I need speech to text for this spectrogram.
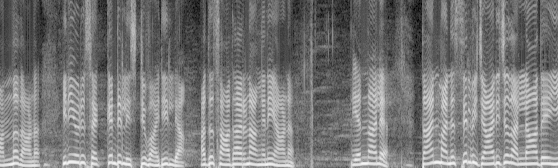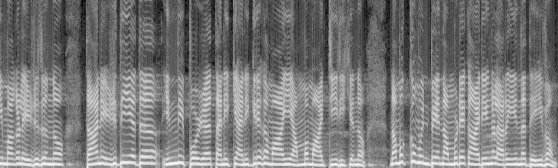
വന്നതാണ്. ഇനി ഒരു സെക്കൻഡ് ലിസ്റ്റ് വരില്ല. അത് സാധാരണ അങ്ങനെയാണ്. എന്നാൽ താൻ മനസ്സിൽ വിചാരിച്ചതല്ലാതെ ഈ മകൾ എഴുതുന്നു. താൻ എഴുതിയത് ഇന്നിപ്പോൾ തനിക്ക് അനുഗ്രഹമായി അമ്മ മാറ്റിയിരിക്കുന്നു. നമുക്ക് മുൻപേ നമ്മുടെ കാര്യങ്ങൾ അറിയുന്ന ദൈവം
